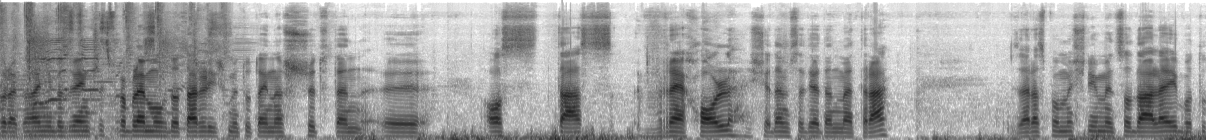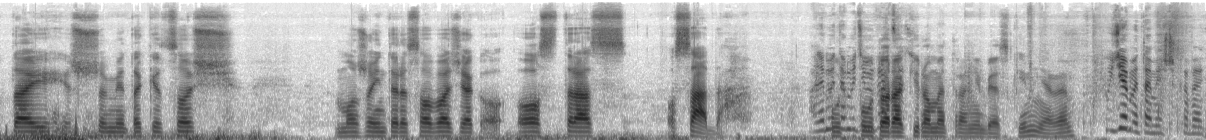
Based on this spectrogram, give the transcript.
Dobra, kochani, bez większych problemów dotarliśmy tutaj na szczyt ten y, Ostas Wrechol 701 metra. Zaraz pomyślimy co dalej, bo tutaj jeszcze mnie takie coś może interesować jak o, Ostras Osada. Ale my Pół, tam będziemy półtora wracać. kilometra niebieskim, nie wiem. Pójdziemy tam jeszcze kawałek.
